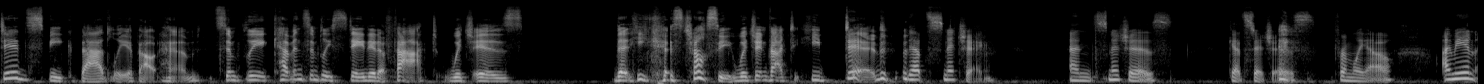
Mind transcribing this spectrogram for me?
did speak badly about him. Simply, Kevin simply stated a fact, which is that he kissed Chelsea, which in fact he did. That's snitching. And snitches get stitches from Leo. I mean,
